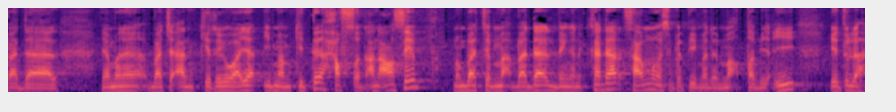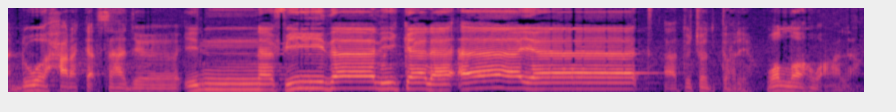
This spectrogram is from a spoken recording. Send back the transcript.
badal. Yang mana bacaan riwayat imam kita Hafsan an Asim membaca mak badal dengan kadar sama seperti pada mak tabi'i. Iaitu dua harakat sahaja. Inna fi dhalika la ayat. Itu ha, contoh dia. Wallahu a'lam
